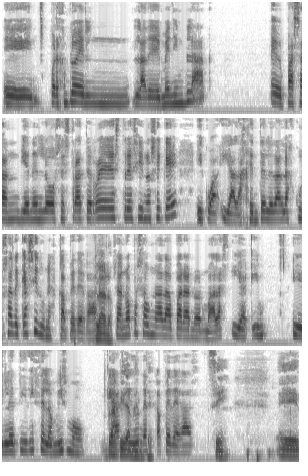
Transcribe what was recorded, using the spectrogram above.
eh, por ejemplo, en la de Men in Black. Eh, pasan, vienen los extraterrestres y no sé qué, y, cua- y a la gente le dan la excusa de que ha sido un escape de gas. Claro. O sea, no ha pasado nada paranormal. Y aquí, y Letty dice lo mismo, que ha sido un Rápidamente. escape de gas. Sí. Eh,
